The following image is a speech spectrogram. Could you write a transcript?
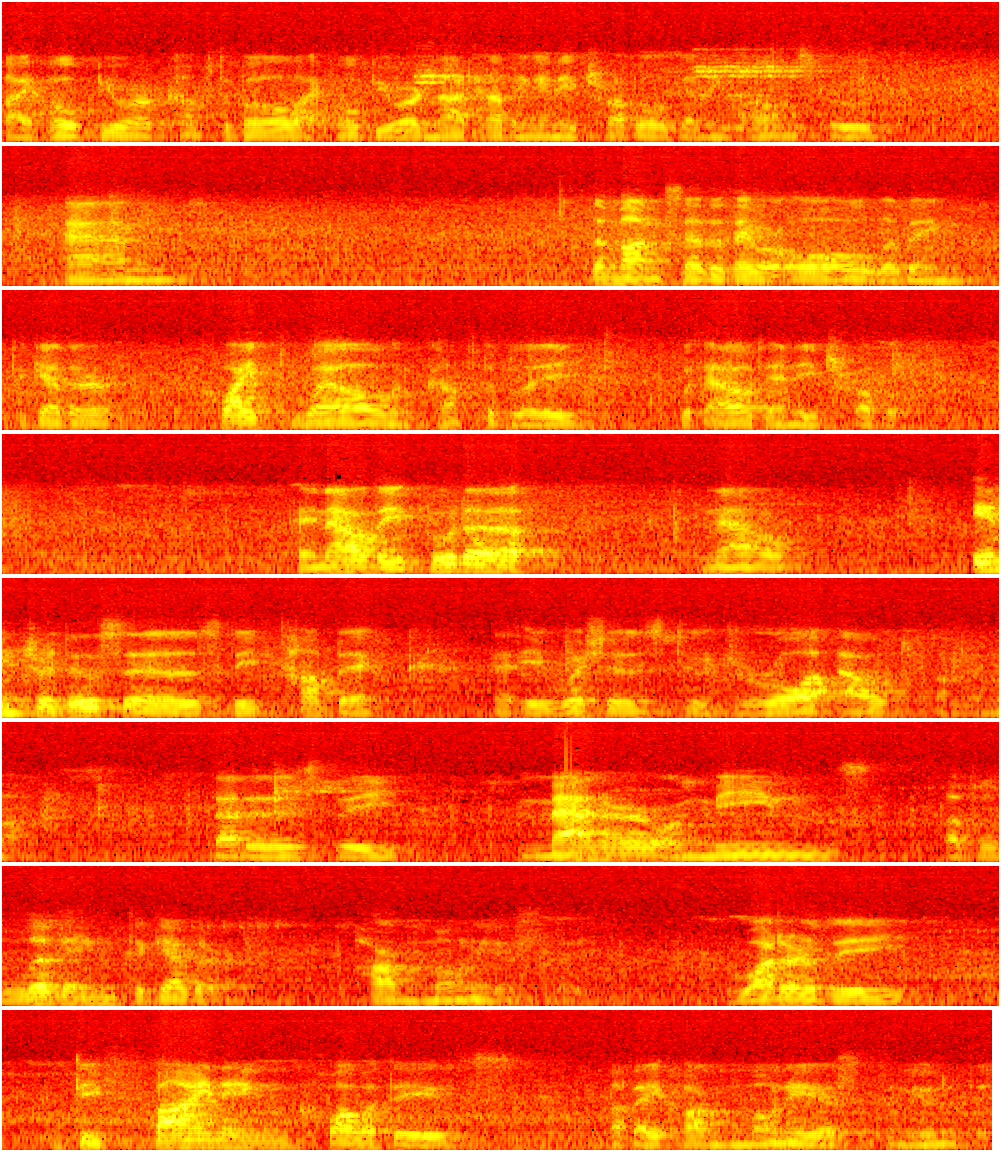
I hope you are comfortable. I hope you are not having any trouble getting alms food. And the monk said that they were all living together quite well and comfortably without any trouble. Okay, now the Buddha now introduces the topic that he wishes to draw out from. That is the manner or means of living together harmoniously. What are the defining qualities of a harmonious community?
